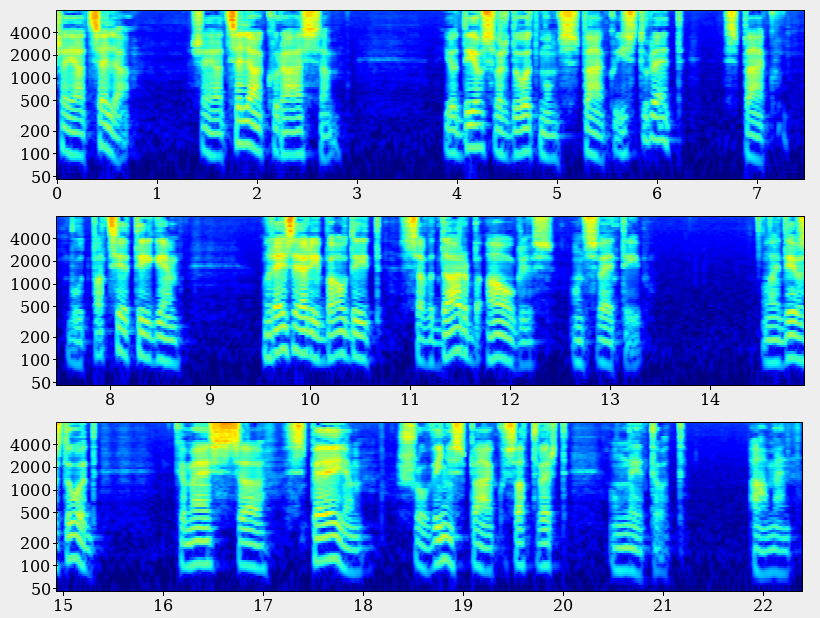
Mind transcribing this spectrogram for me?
šajā ceļā, šajā ceļā, kurā esam. Jo Dievs var dot mums spēku izturēt, spēku būt pacietīgiem un reizē arī baudīt sava darba augļus un svētību. Lai Dievs dod, ka mēs spējam šo viņa spēku satvert un lietot. Āmen!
